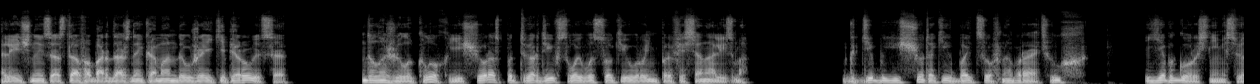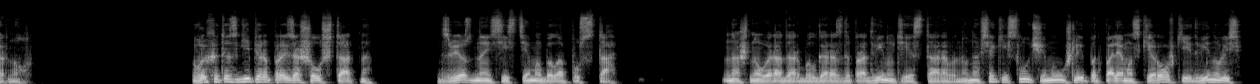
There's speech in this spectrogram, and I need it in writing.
«Личный состав абордажной команды уже экипируется», — доложила Клох, еще раз подтвердив свой высокий уровень профессионализма. «Где бы еще таких бойцов набрать? Ух, я бы горы с ними свернул». Выход из гипера произошел штатно. Звездная система была пуста. Наш новый радар был гораздо продвинутее старого, но на всякий случай мы ушли под поля маскировки и двинулись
